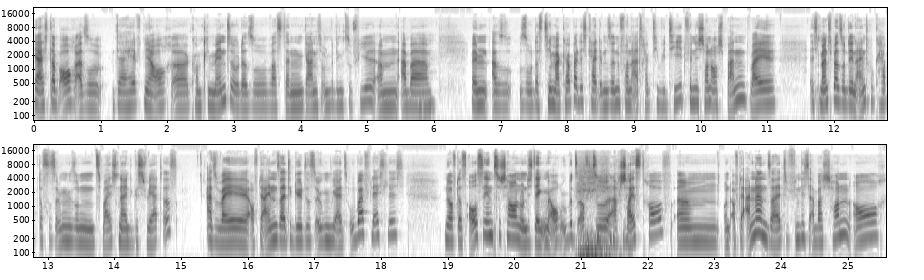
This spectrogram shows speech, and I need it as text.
Ja, ich glaube auch, also da helfen ja auch äh, Komplimente oder so, was dann gar nicht unbedingt so viel. Ähm, aber mhm. wenn, also so das Thema Körperlichkeit im Sinne von Attraktivität finde ich schon auch spannend, weil ich manchmal so den Eindruck habe, dass es irgendwie so ein zweischneidiges Schwert ist. Also, weil auf der einen Seite gilt es irgendwie als oberflächlich, nur auf das Aussehen zu schauen. Und ich denke mir auch übelst oft so, ach, scheiß drauf. Ähm, und auf der anderen Seite finde ich aber schon auch,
